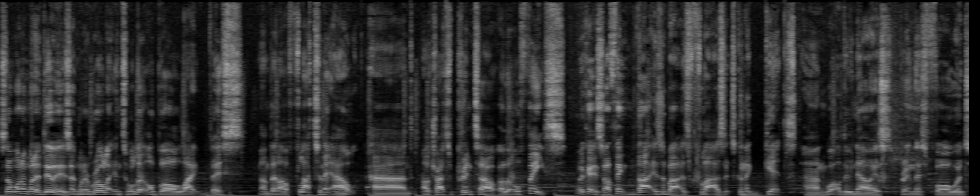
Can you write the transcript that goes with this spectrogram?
So what I'm going to do is I'm going to roll it into a little ball like this and then I'll flatten it out and I'll try to print out a little face. Okay, so I think that is about as flat as it's gonna get. And what I'll do now is bring this forward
